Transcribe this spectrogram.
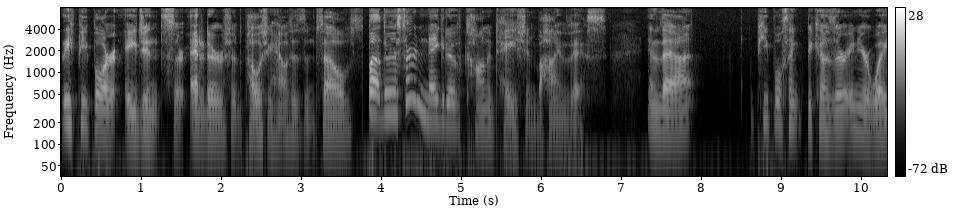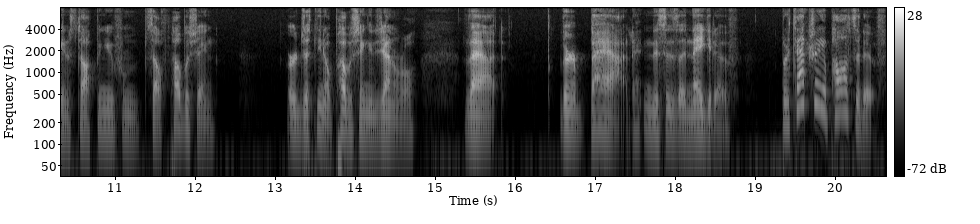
these people are agents or editors or the publishing houses themselves. But there's a certain negative connotation behind this, in that people think because they're in your way and stopping you from self publishing, or just, you know, publishing in general, that they're bad and this is a negative. But it's actually a positive.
